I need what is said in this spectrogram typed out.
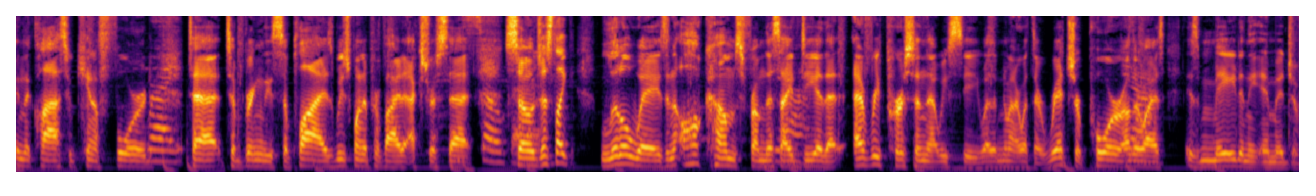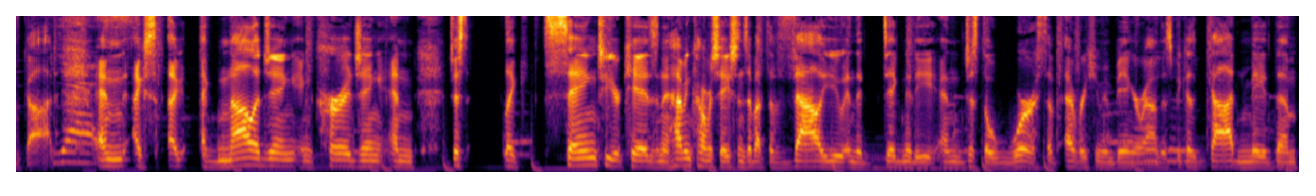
in the class who can't afford right. to to bring these supplies, we just want to provide an extra set." So, so, just like little ways, and it all comes from this yeah. idea that every person that we see, whether no matter what they're rich or poor or yeah. otherwise, is made in the image of God. Yes. And acknowledging, encouraging, and just like saying to your kids and having conversations about the value and the dignity and just the worth of every human being around mm-hmm. us because God made them,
